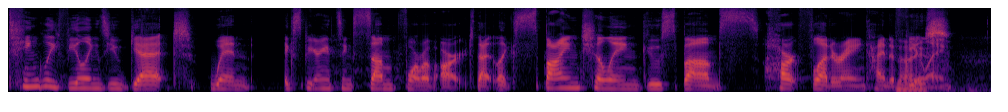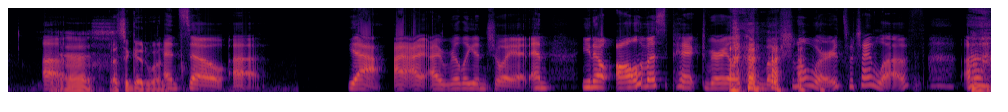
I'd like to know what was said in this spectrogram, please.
tingly feelings you get when experiencing some form of art that like spine chilling, goosebumps, heart fluttering kind of Nice. feeling. Uh, yes. That's a good one. and so, uh, yeah, I, I I really enjoy it. And you know, all of us picked very like emotional words, which I love. Um,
